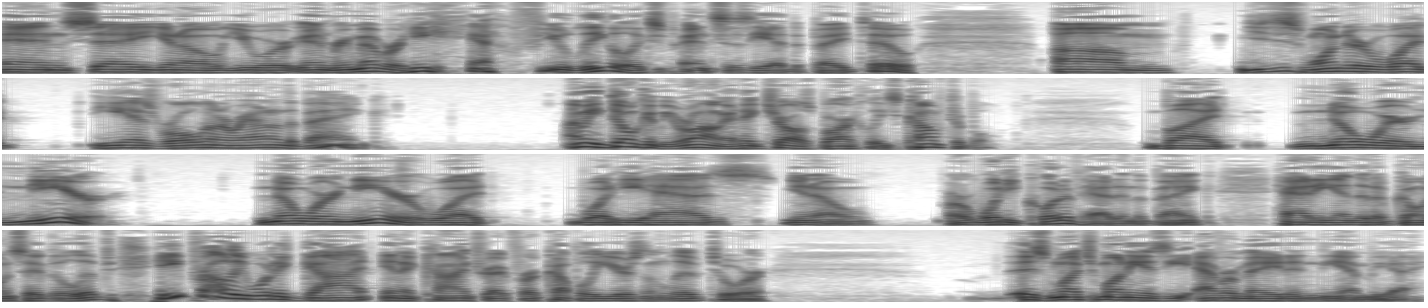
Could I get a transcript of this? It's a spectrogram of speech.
and say you know you were, and remember he had a few legal expenses he had to pay too. Um, you just wonder what he has rolling around in the bank. I mean, don't get me wrong. I think Charles Barkley's comfortable, but nowhere near, nowhere near what what he has. You know, or what he could have had in the bank had he ended up going say to the LIV. He probably would have got in a contract for a couple of years on the LIV tour as much money as he ever made in the NBA.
